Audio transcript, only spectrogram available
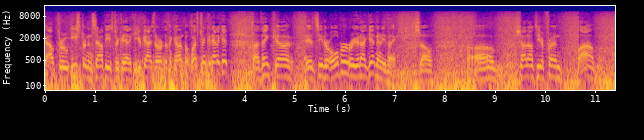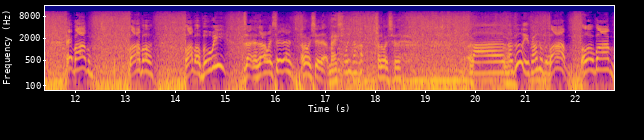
out through eastern and southeastern Connecticut. You guys are under the gun, but western Connecticut, I think uh, it's either over or you're not getting anything. So, um, shout out to your friend Bob. Hey, Bob. Baba. Baba Booey? Is that, is that how I say that? How do I say that, Max? Probably not. How do I say that? Bob, a buoy, probably. Bob. Hello, Bob.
